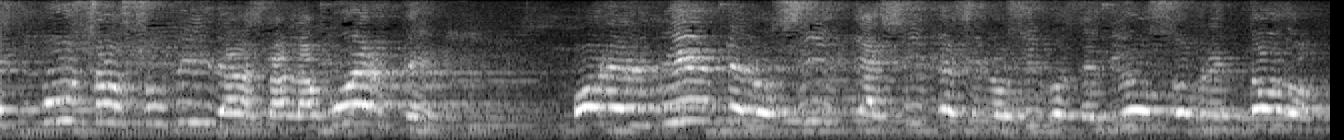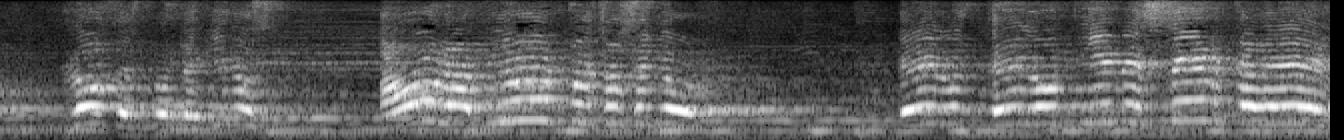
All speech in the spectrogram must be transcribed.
expuso su vida hasta la muerte bien de los hijas, hijas y los hijos de Dios, sobre todo los desprotegidos. Ahora Dios nuestro Señor, él lo tiene cerca de Él.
